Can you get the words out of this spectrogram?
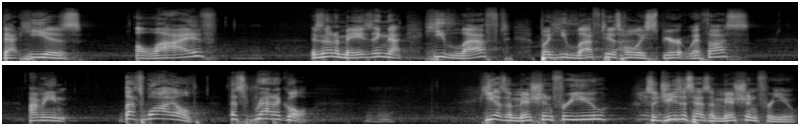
that he is alive. Isn't that amazing that he left, but he left his Holy Spirit with us? I mean, that's wild. That's radical. He has a mission for you. So Jesus has a mission for you.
